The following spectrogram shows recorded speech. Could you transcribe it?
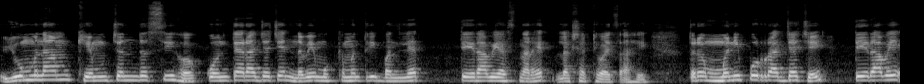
युमनाम खेमचंद सिंह कोणत्या राज्याचे नवे मुख्यमंत्री बनल्यात तेरावे असणार आहेत लक्षात ठेवायचं आहे. तर मणिपूर राज्याचे तेरावे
